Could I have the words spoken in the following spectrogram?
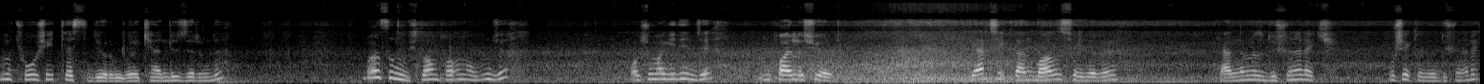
Ama çoğu şeyi test ediyorum böyle kendi üzerimde. Nasılmış lan falan olunca hoşuma gidince bunu paylaşıyorum. Gerçekten bazı şeyleri kendimiz düşünerek, bu şekilde düşünerek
